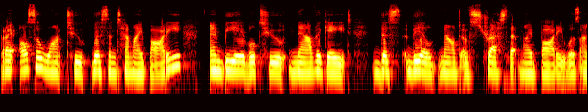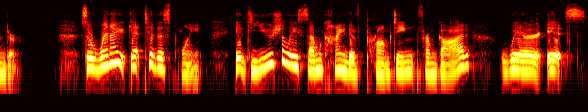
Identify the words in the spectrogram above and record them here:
but I also want to listen to my body and be able to navigate this the amount of stress that my body was under. So when I get to this point, it's usually some kind of prompting from God where it's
